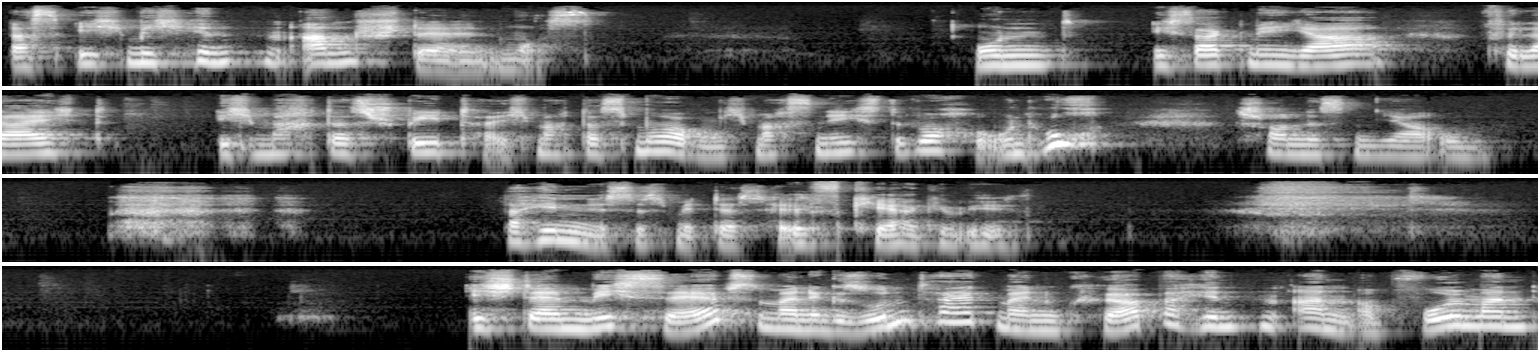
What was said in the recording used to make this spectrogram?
dass ich mich hinten anstellen muss. Und ich sage mir ja, vielleicht, ich mache das später, ich mache das morgen, ich mache es nächste Woche. Und huch, schon ist ein Jahr um. Dahin ist es mit der Self-Care gewesen. Ich stelle mich selbst und meine Gesundheit, meinen Körper hinten an, obwohl man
